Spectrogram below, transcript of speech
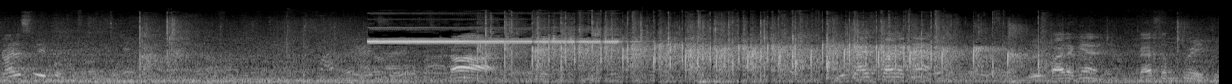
Try to sweep him. You guys fight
